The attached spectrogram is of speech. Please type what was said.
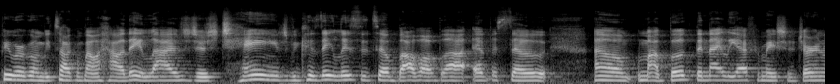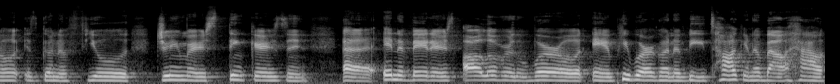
People are going to be talking about how their lives just changed because they listened to blah, blah, blah episode. Um, my book, The Nightly Affirmation Journal, is going to fuel dreamers, thinkers, and uh, innovators all over the world. And people are going to be talking about how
